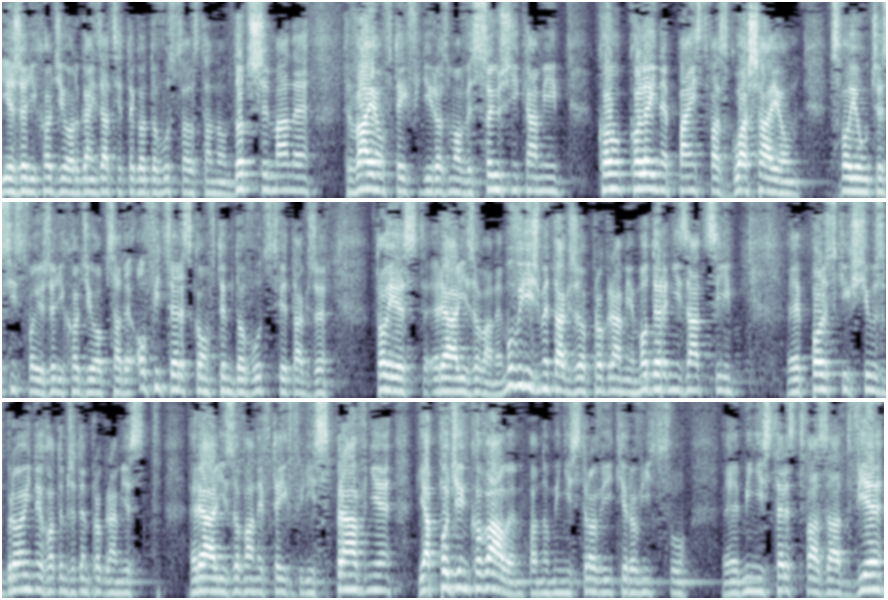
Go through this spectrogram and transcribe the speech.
jeżeli chodzi o organizację tego dowództwa, zostaną dotrzymane. Trwają w tej chwili rozmowy z sojusznikami. Ko- Kolejne państwa zgłaszają swoje uczestnictwo, jeżeli chodzi o obsadę oficerską w tym dowództwie, także to jest realizowane. Mówiliśmy także o programie modernizacji polskich sił zbrojnych, o tym, że ten program jest realizowany w tej chwili sprawnie. Ja podziękowałem panu ministrowi i kierownictwu e, ministerstwa za dwie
